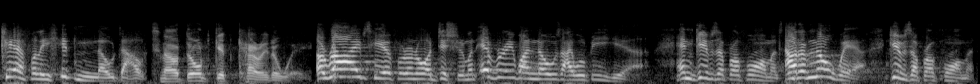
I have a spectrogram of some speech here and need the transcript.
Carefully hidden, no doubt. Now, don't get carried away. Arrives here for an audition when everyone knows I will be here. And gives a performance. Out of nowhere, gives a performance.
